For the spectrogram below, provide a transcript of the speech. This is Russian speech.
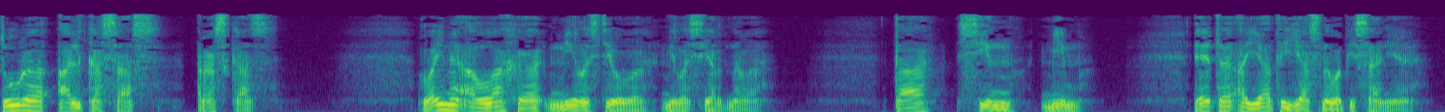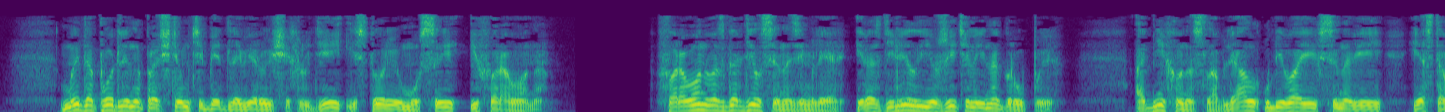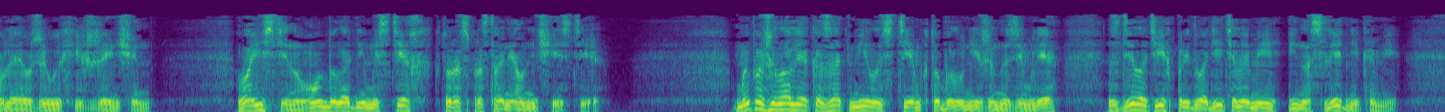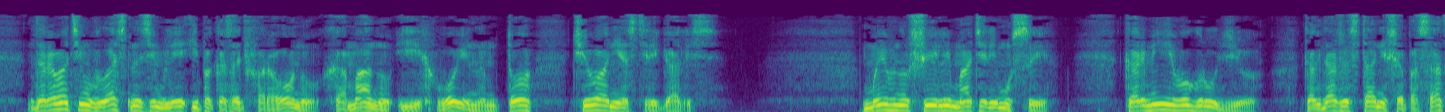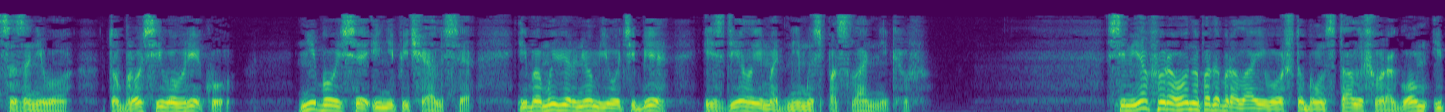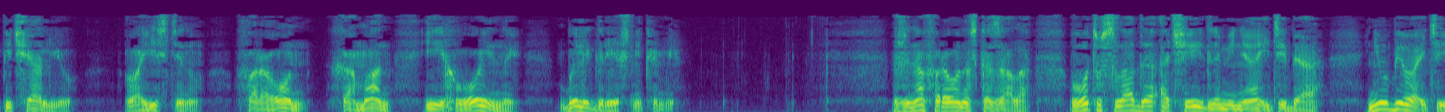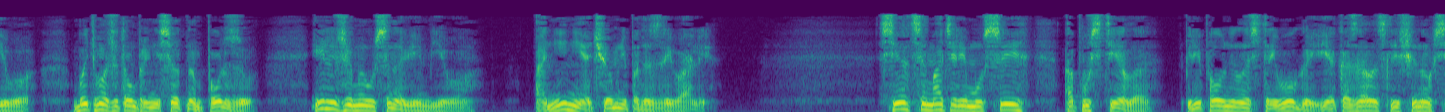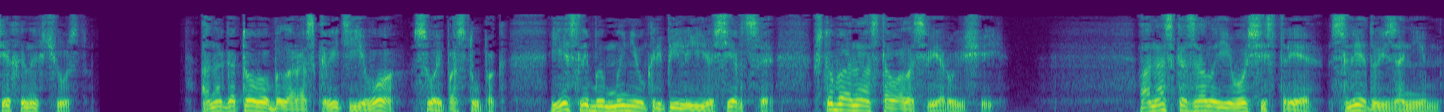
Сура Аль-Касас. Рассказ. Во имя Аллаха Милостивого, Милосердного. Та, Син, Мим. Это аяты Ясного Писания. Мы доподлинно прочтем тебе для верующих людей историю Мусы и фараона. Фараон возгордился на земле и разделил ее жителей на группы — Одних он ослаблял, убивая их сыновей и оставляя в живых их женщин. Воистину, он был одним из тех, кто распространял нечестие. Мы пожелали оказать милость тем, кто был унижен на земле, сделать их предводителями и наследниками, даровать им власть на земле и показать фараону, Хаману и их воинам то, чего они остерегались. Мы внушили матери Мусы — Корми его грудью. Когда же станешь опасаться за него, то брось его в реку. Не бойся и не печалься, ибо мы вернем его тебе и сделаем одним из посланников». Семья фараона подобрала его, чтобы он стал их врагом и печалью. Воистину, фараон, Хаман и их воины были грешниками. Жена фараона сказала, «Вот услада очей для меня и тебя. Не убивайте его. Быть может, он принесет нам пользу, или же мы усыновим его». Они ни о чем не подозревали. Сердце матери Мусы опустело, переполнилось тревогой и оказалось лишено всех иных чувств. Она готова была раскрыть его, свой поступок, если бы мы не укрепили ее сердце, чтобы она оставалась верующей. Она сказала его сестре «Следуй за ним».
